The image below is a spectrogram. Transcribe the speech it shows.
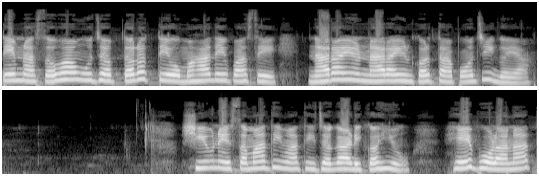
તેમના સ્વભાવ મુજબ તરત તેઓ મહાદેવ પાસે નારાયણ નારાયણ કરતા પહોંચી ગયા. શિવને સમાધિમાંથી જગાડી કહ્યું, હે ભોળાનાથ,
